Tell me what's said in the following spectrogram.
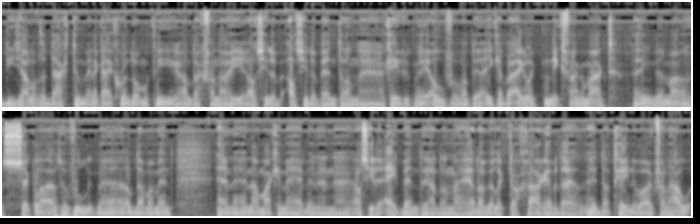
diezelfde dag, toen ben ik eigenlijk gewoon door mijn knieën gegaan. dacht van, nou hier, als je er, als je er bent, dan uh, geef ik me over. Want ja, ik heb er eigenlijk niks van gemaakt. Hey, ik ben maar een sukkelaar, zo voelde ik me op dat moment. En nou mag je me hebben. En als je er echt bent, ja, dan, ja, dan wil ik toch graag hebben. Dat, datgene waar ik van hou,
